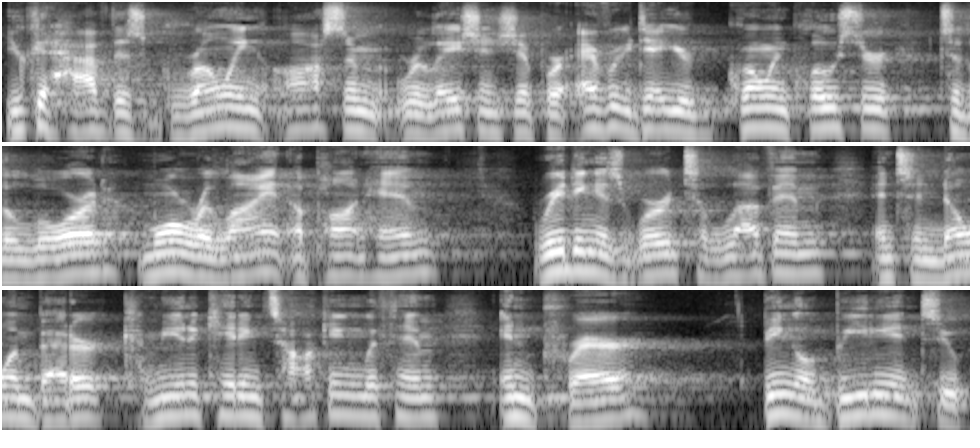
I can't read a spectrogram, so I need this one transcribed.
You could have this growing, awesome relationship where every day you're growing closer to the Lord, more reliant upon Him, reading His Word to love Him and to know Him better, communicating, talking with Him in prayer, being obedient to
